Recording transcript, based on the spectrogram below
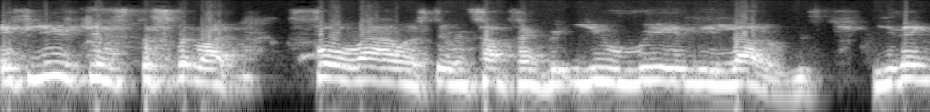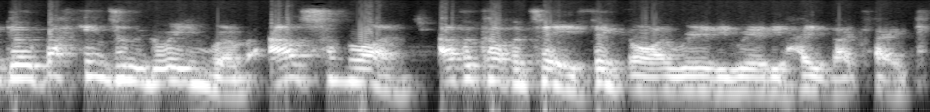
if you've just spent like four hours doing something that you really loathe, you then go back into the green room, have some lunch, have a cup of tea, think, oh, I really, really hate that cake.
